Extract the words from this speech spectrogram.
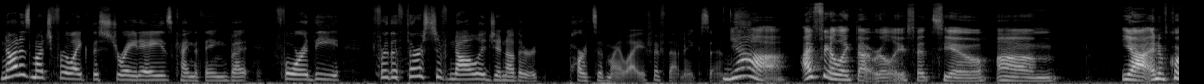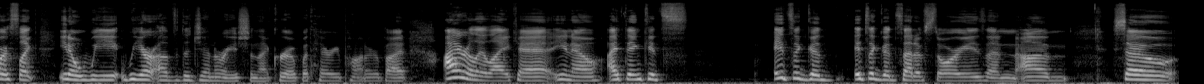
Not as much for like the straight A's kind of thing, but for the for the thirst of knowledge in other parts of my life, if that makes sense. Yeah, I feel like that really fits you. Um, yeah, and of course, like you know, we we are of the generation that grew up with Harry Potter, but I really like it. You know, I think it's it's a good it's a good set of stories, and um, so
